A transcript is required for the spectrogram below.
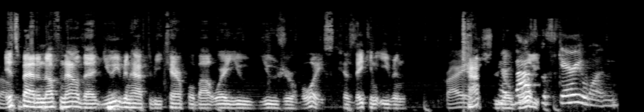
So It's bad enough now that you even have to be careful about where you use your voice because they can even right. capture Yeah, your that's voice. That's the scary one.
